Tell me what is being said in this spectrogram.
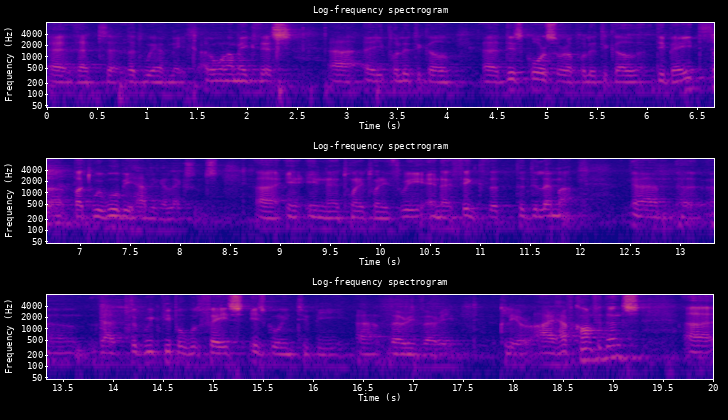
that, that we have made. I don't want to make this uh, a political uh, discourse or a political debate, uh, but we will be having elections in, in 2023. And I think that the dilemma that the Greek people will face is going to be very, very clear. I have confidence uh,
